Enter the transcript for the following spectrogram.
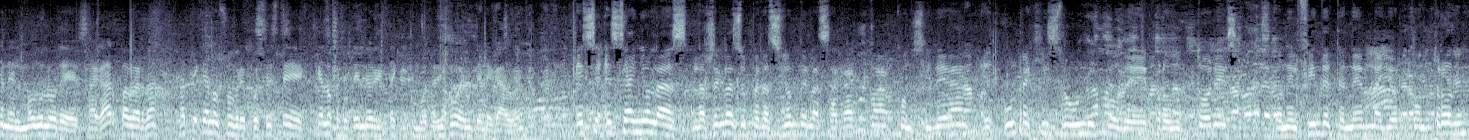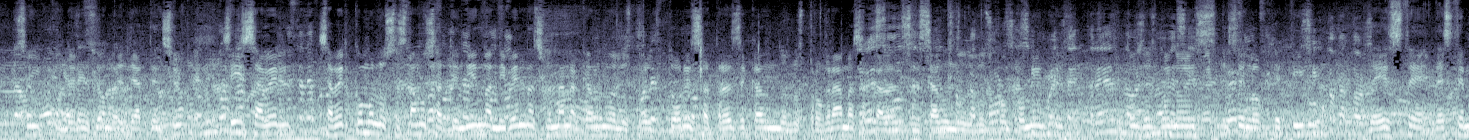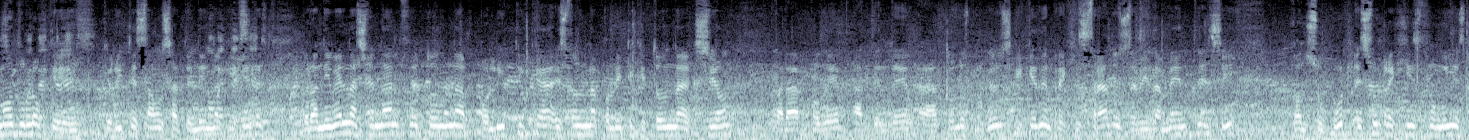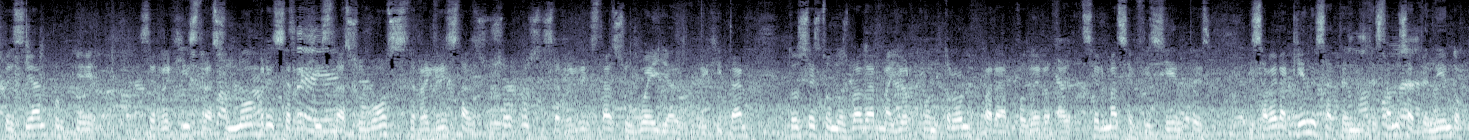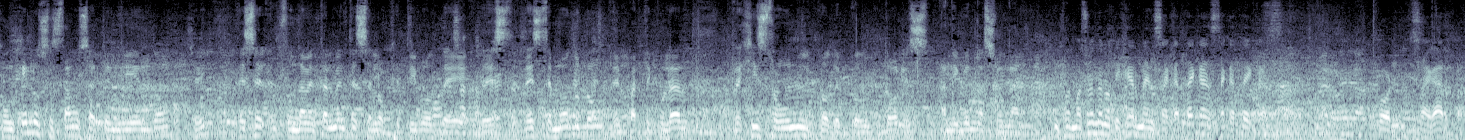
en el módulo de Zagarpa, ¿verdad? Platícanos sobre pues este, qué es lo que se tiene ahorita aquí, como te dijo el delegado. ¿eh? Este, este año las, las reglas de operación de la Zagarpa consideran eh, un registro único de productores con el fin de tener mayor control, sí, con De el- atención, de atención, sí, saber, saber cómo los estamos atendiendo a nivel nacional a cada uno de los productores a través de cada uno de los programas, a cada, a cada uno de los componentes. Entonces, bueno, es, es el objetivo de este, de este módulo que, ahorita estamos atendiendo aquí, pero a nivel nacional fue toda una política, es toda una política y toda una acción para poder atender a todos los productores que queden registrados debidamente, ¿sí? con su CUR. Es un registro muy especial porque se registra su nombre, se registra su voz, se registran sus ojos y se registra su huella digital. Entonces esto nos va a dar mayor control para poder ser más eficientes y saber a quiénes estamos atendiendo, con qué los estamos atendiendo. ¿sí? Fundamentalmente es el objetivo este, de este módulo, en particular registro único de productores a nivel nacional. Información de Notigermen, Zacatecas, Zacatecas, por Zagarpa.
